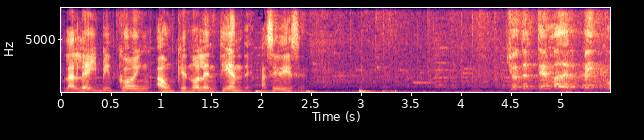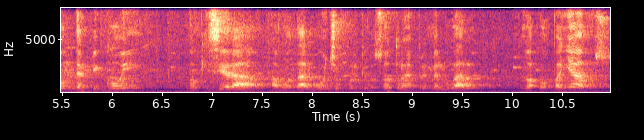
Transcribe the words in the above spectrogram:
la ley Bitcoin, aunque no la entiende. Así dice. Yo del tema del Bitcoin, no quisiera abonar mucho porque nosotros en primer lugar no acompañamos.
